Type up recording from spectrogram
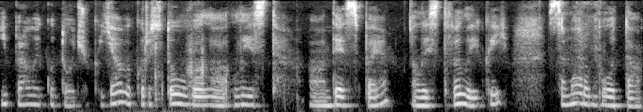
І правий куточок. Я використовувала лист ДСП, лист великий, сама робота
